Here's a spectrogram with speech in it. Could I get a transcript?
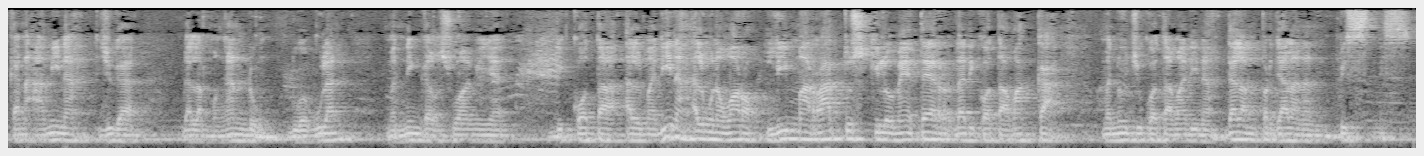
karena Aminah juga dalam mengandung dua bulan meninggal suaminya di kota Al-Madinah Al-Munawwarah 500 km dari kota Makkah menuju kota Madinah dalam perjalanan bisnis.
